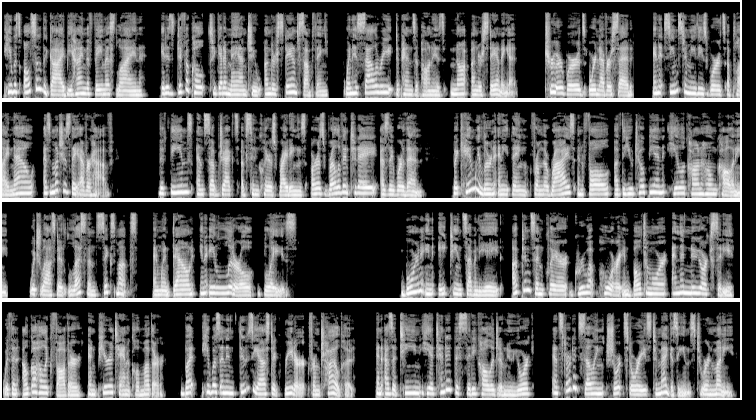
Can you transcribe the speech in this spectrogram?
He was also the guy behind the famous line, it is difficult to get a man to understand something when his salary depends upon his not understanding it. Truer words were never said, and it seems to me these words apply now as much as they ever have. The themes and subjects of Sinclair's writings are as relevant today as they were then. But can we learn anything from the rise and fall of the utopian Helicon home colony, which lasted less than six months and went down in a literal blaze. Born in 1878, Upton Sinclair grew up poor in Baltimore and then New York City with an alcoholic father and puritanical mother. But he was an enthusiastic reader from childhood, and as a teen, he attended the City College of New York and started selling short stories to magazines to earn money.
